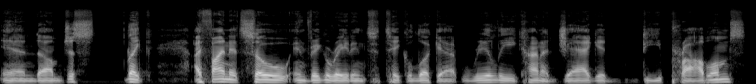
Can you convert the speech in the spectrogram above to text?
and um, just like I find it so invigorating to take a look at really kind of jagged, deep problems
